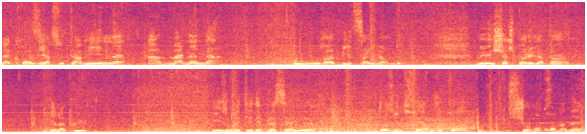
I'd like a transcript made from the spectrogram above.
La croisière se termine à Manana, ou Rabbit Island. Mais cherche pas les lapins, il y en a plus. Ils ont été déplacés ailleurs, dans une ferme je crois, si on croit ma mère.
